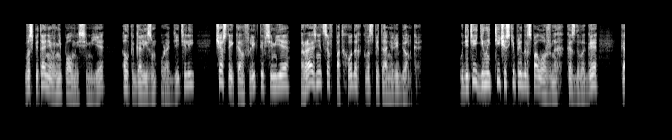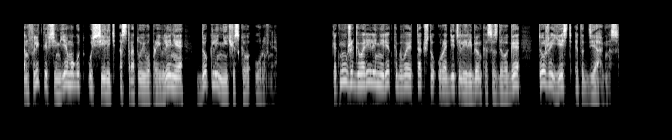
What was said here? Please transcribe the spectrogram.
воспитание в неполной семье, алкоголизм у родителей, частые конфликты в семье, разница в подходах к воспитанию ребенка. У детей генетически предрасположенных к СДВГ конфликты в семье могут усилить остроту его проявления до клинического уровня. Как мы уже говорили, нередко бывает так, что у родителей ребенка с СДВГ тоже есть этот диагноз —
